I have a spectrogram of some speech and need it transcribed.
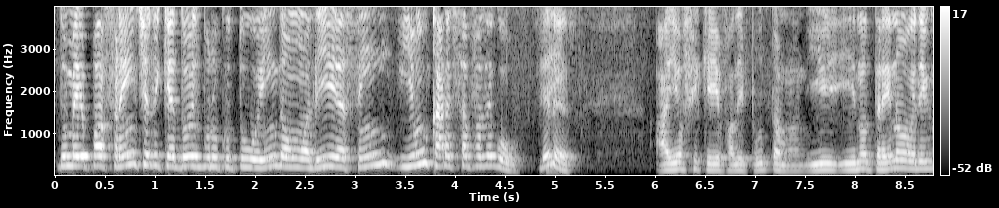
Do meio pra frente, ele quer dois burucutu ainda, um ali, assim, e um cara que sabe fazer gol. Beleza. Aí eu fiquei, eu falei, puta, mano. E, e no treino ele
